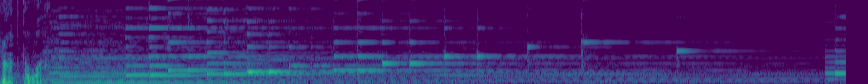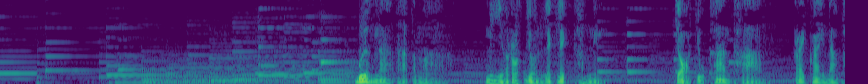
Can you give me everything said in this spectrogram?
รอบตัว เบื้องหน้าอาตมา มีรถยนต์เล็กๆ คันหนึ่ง จอดอยู่ข้างทาง ใกล้ๆหน้าผ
